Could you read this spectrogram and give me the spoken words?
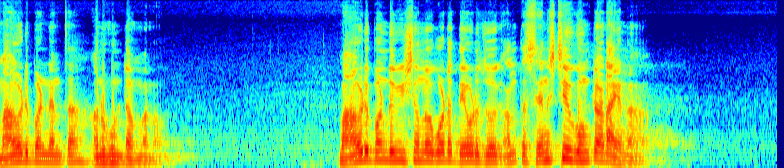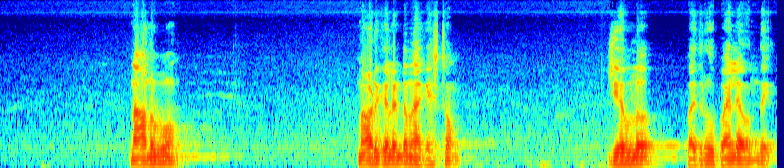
మామిడి పండు ఎంత అనుకుంటాం మనం. మామిడి పండు విషయంలో కూడా దేవుడు జో అంత సెన్సిటివ్గా ఉంటాడు ఆయన. నా అనుభవం. మామిడికాయలంటే నాకు ఇష్టం. జేబులో పది రూపాయలే ఉంది.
